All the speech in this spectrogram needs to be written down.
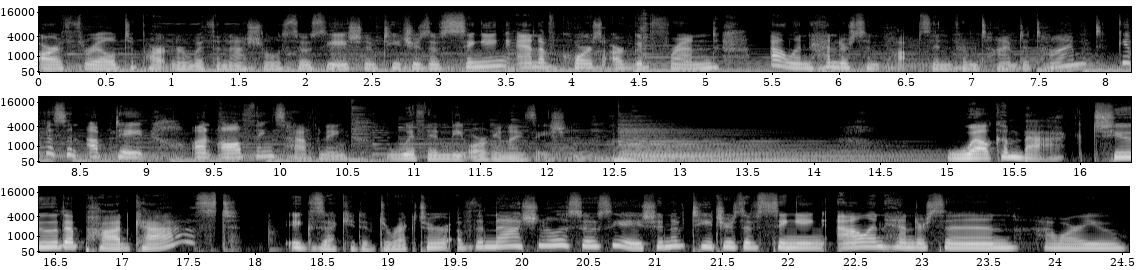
are thrilled to partner with the National Association of Teachers of Singing, and of course, our good friend Allen Henderson pops in from time to time to give us an update on all things happening within the organization. Welcome back to the podcast. Executive Director of the National Association of Teachers of Singing, Allen Henderson. How are you?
